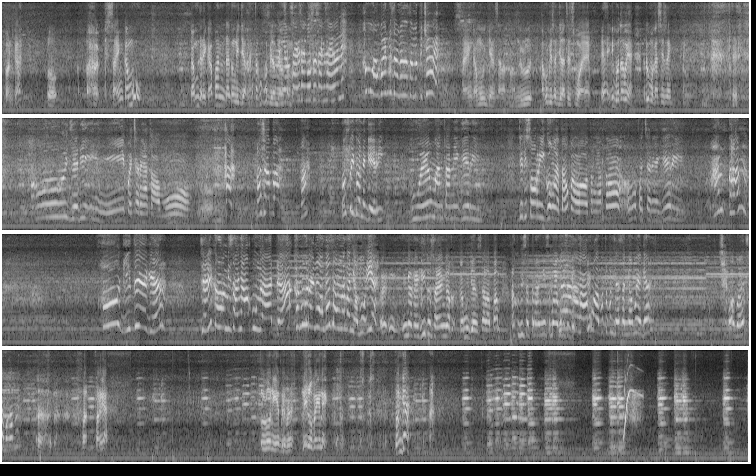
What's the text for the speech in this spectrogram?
Vanka, lo, eh, sayang kamu, kamu dari kapan datang di Jakarta kok nggak bilang-bilang sama? sayang sayang gak usah sayang sayangan deh. Kamu ngapain pesan sama tuh cewek? Sayang kamu jangan salah paham dulu. Aku bisa jelasin semuanya. Ya, ini buat aku ya. Aduh, makasih sayang. Oh, jadi ini pacarnya kamu. Hah? Lo siapa? Hah? Lo selingkuhannya Gary? Gue mantannya Gary. Jadi sorry, gue nggak tahu kalau ternyata lo pacarnya Gary. Mantan? Enggak kayak gitu sayang, enggak. Kamu jangan salah paham. Aku bisa tenangin semua. Aku Nggak, bisa. nggak, nggak, aku nggak butuh penjelasan kamu ya, Ger. Cewek banget sama kamu. Va- Vanka. Lo nih ya bener-bener. Nih lo pengen nih. Vanka.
